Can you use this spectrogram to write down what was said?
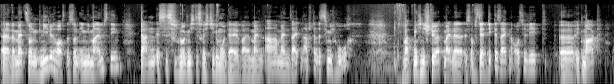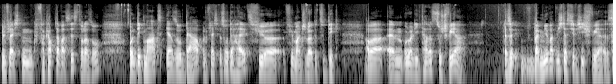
Äh, wenn man jetzt so ein Gniedelhorst ist, so ein irgendwie Malmsteen, dann ist es wirklich nicht das richtige Modell, weil mein, A, mein Seitenabstand ist ziemlich hoch, was mich nicht stört. Meine ist auf sehr dicke Seiten ausgelegt. Äh, ich mag bin vielleicht ein verkappter Bassist oder so und ich mag es eher so derb und vielleicht ist auch der Hals für, für manche Leute zu dick. Aber, ähm, oder die Gitarre ist zu schwer. Also bei mir war wichtig, dass sie richtig schwer ist.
